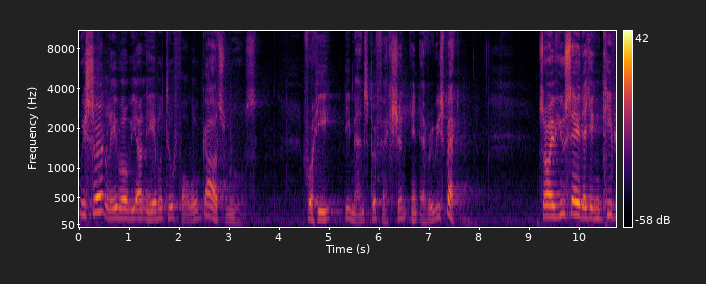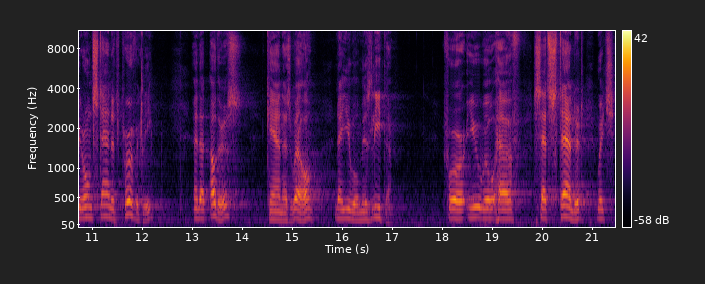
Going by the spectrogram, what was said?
we certainly will be unable to follow God's rules, for He demands perfection in every respect. So if you say that you can keep your own standards perfectly and that others can as well, then you will mislead them. For you will have set standard which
